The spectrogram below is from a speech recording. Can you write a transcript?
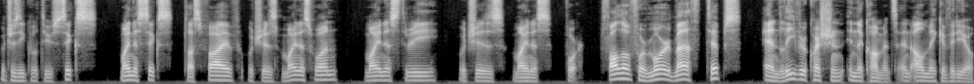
which is equal to 6, minus 6 plus 5, which is minus 1, minus 3, which is minus 4. Follow for more math tips and leave your question in the comments and I'll make a video.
